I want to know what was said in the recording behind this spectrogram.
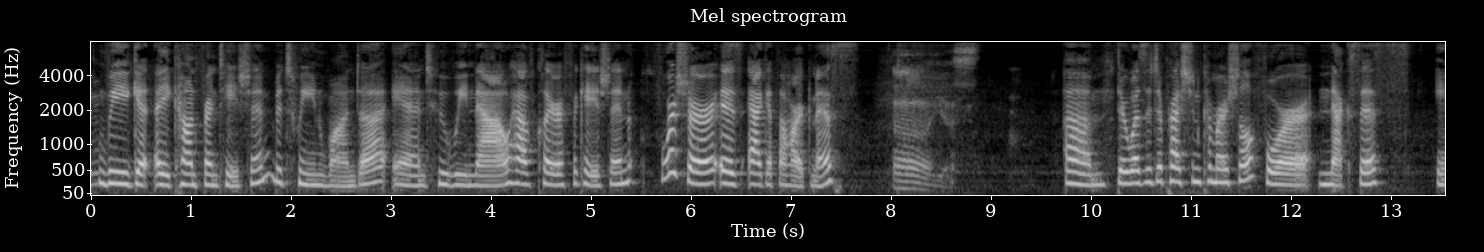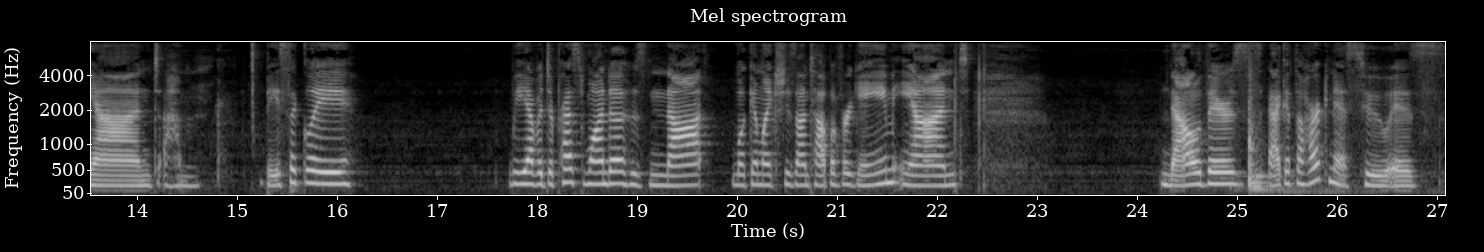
We get a confrontation between Wanda and who we now have clarification for sure is Agatha Harkness. Uh, yes. Um, there was a depression commercial for Nexus, and um, basically, we have a depressed Wanda who's not looking like she's on top of her game, and now there's Agatha Harkness who is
